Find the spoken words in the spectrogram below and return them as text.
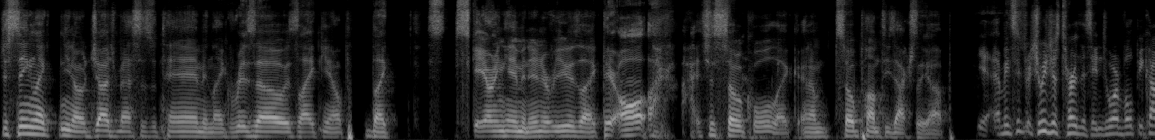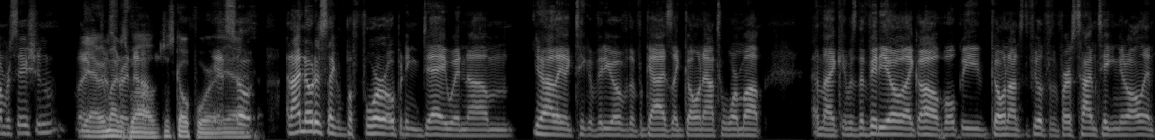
just seeing like you know Judge messes with him, and like Rizzo is like you know like scaring him in interviews. Like they're all, it's just so cool. Like, and I'm so pumped he's actually up. Yeah, I mean, should we just turn this into our Volpe conversation? Like, yeah, we might right as well. Now? Just go for it. Yeah, yeah. So, and I noticed like before opening day when um, you know how they like take a video of the guys like going out to warm up, and like it was the video like oh Volpe going onto the field for the first time, taking it all in.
